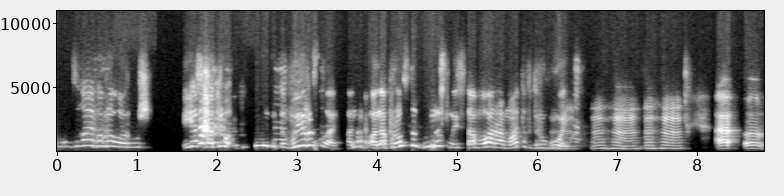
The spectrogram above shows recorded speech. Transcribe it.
Я взяла и выбрала Руш. И я смотрю, это выросла, она, она просто выросла из того аромата в другой. А, э,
